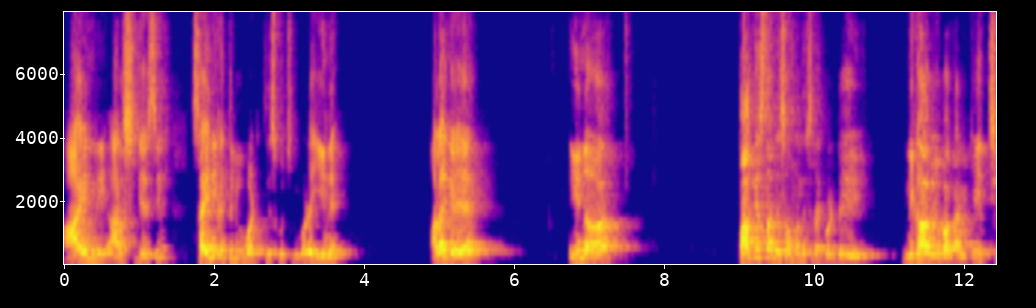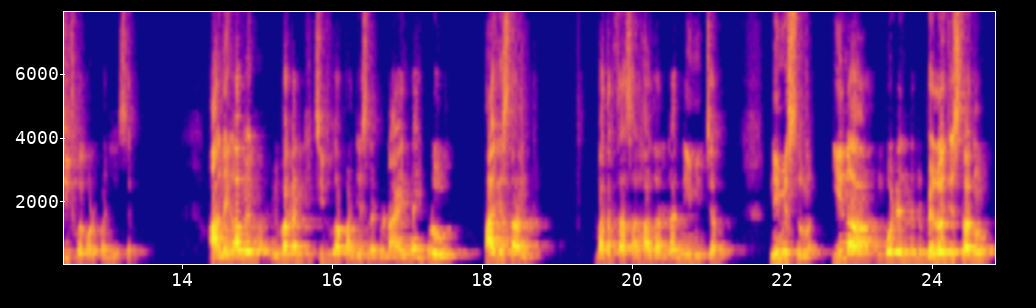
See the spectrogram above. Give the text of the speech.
ఆయన్ని అరెస్ట్ చేసి సైనిక తిరుగుబాటు తీసుకొచ్చింది కూడా ఈయనే. అలాగే ఈయన పాకిస్తాన్కి సంబంధించినటువంటి నిఘా విభాగానికి చీఫ్గా కూడా పనిచేశారు. ఆ నిఘా విభా- విభాగానికి చీఫ్గా పనిచేసినటువంటి ఆయన్నే ఇప్పుడు పాకిస్తాన్ భద్రతా సలహాదారుగా నియమించారు. నియమిస్తున్న ఈయన ఇంకోటి ఏంటంటే బెలోజిస్తాను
